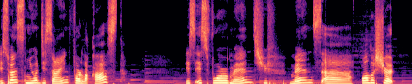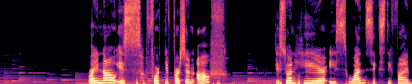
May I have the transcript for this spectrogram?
This one's new design for Lacoste. This is for men's men's uh, polo shirt. Right now is 40% off. This one here is $165.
